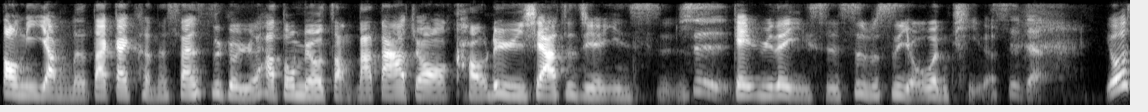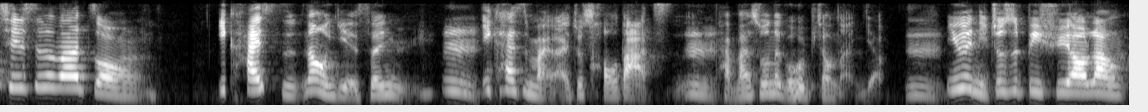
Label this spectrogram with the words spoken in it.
到你养了大概可能三四个月，它都没有长大，大家就要考虑一下自己的饮食，是。给鱼的饮食是不是有问题了。是的，尤其是那种一开始那种野生鱼，嗯。一开始买来就超大只，嗯。坦白说那个会比较难养，嗯。因为你就是必须要让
